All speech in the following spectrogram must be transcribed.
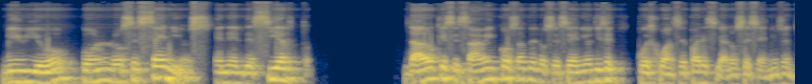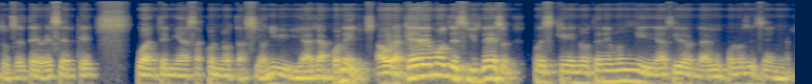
vivió con los esenios en el desierto. Dado que se saben cosas de los esenios, dice, pues Juan se parecía a los esenios, entonces debe ser que Juan tenía esa connotación y vivía allá con ellos. Ahora, ¿qué debemos decir de eso? Pues que no tenemos ni idea si de verdad vivió con los esenios.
